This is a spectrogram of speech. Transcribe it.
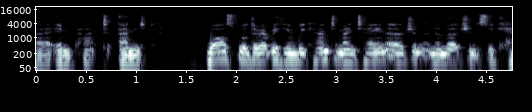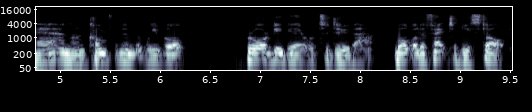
uh, impact. And whilst we'll do everything we can to maintain urgent and emergency care, and I'm confident that we will broadly be able to do that, what will effectively stop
